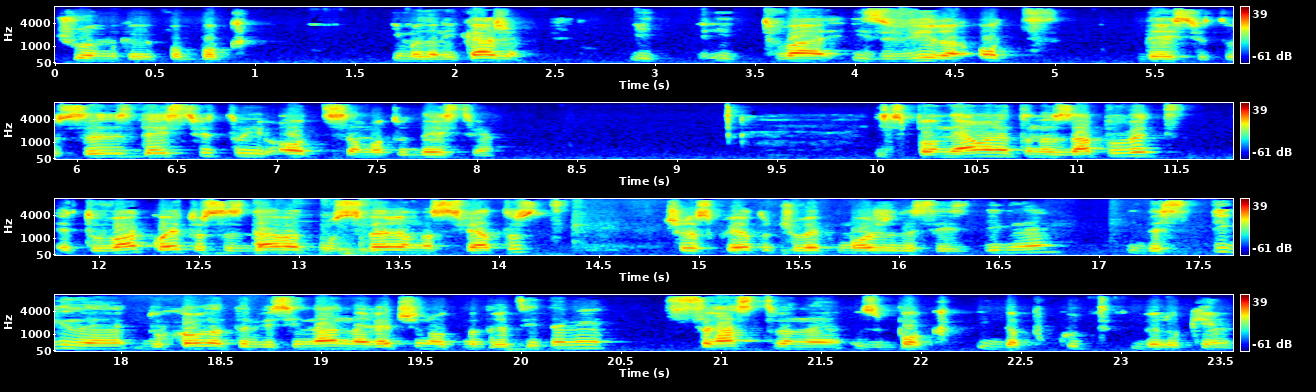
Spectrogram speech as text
чуем какво Бог има да ни каже. И, и това извира от действието, с действието и от самото действие. Изпълняването на заповед е това, което създава атмосфера на святост, чрез която човек може да се издигне и да стигне духовната висина, наречена от мъдреците ни срастване с Бог и да покут Белоким.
